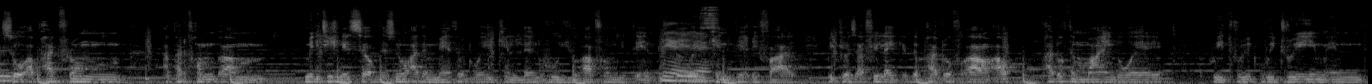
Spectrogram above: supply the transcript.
So apart from apart from um meditation itself there's no other method where you can learn who you are from within Yeah, where you can verify. Because i feel like the part of uh, our part of the mind where we, dr- we dream and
